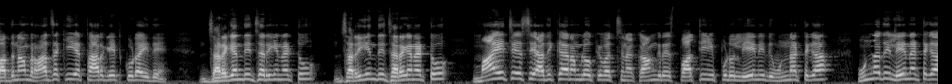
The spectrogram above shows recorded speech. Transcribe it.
బదనాం రాజకీయ టార్గెట్ కూడా ఇదే. జరిగింది జరిగినట్టు జరిగింది జరగనట్టు మాయ చేసి అధికారంలోకి వచ్చిన కాంగ్రెస్ పార్టీ ఇప్పుడు లేనిది ఉన్నట్టుగా ఉన్నది లేనట్టుగా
